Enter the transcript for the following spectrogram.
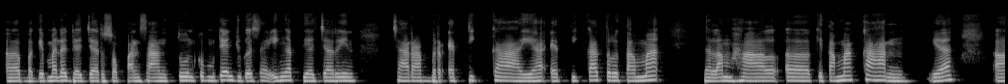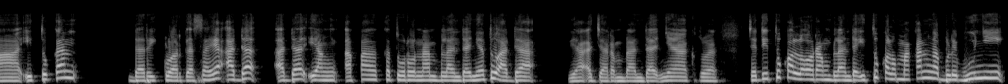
Uh, bagaimana diajar sopan santun. Kemudian juga saya ingat diajarin cara beretika ya etika terutama dalam hal uh, kita makan ya. Uh, itu kan dari keluarga saya ada ada yang apa keturunan Belandanya tuh ada ya ajaran Belandanya keturunan. Jadi itu kalau orang Belanda itu kalau makan nggak boleh bunyi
